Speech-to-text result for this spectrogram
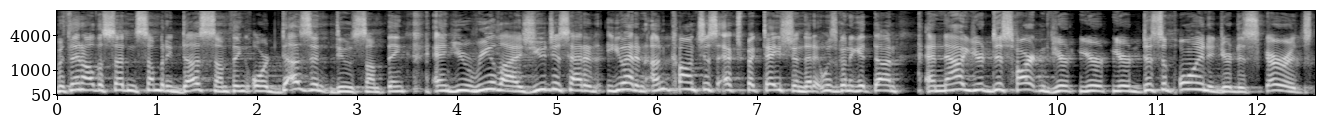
But then all of a sudden somebody does something or doesn't do something, and you realize you just had a, you had an unconscious expectation that it was going to get done, and now you're disheartened, you're you're you're disappointed, you're discouraged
